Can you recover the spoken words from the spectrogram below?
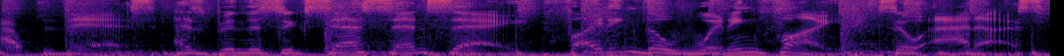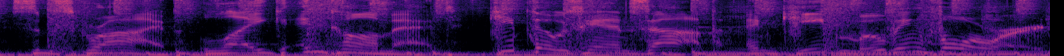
Out. This has been the Success Sensei, fighting the winning fight. So add us, subscribe, like, and comment. Keep those hands up and keep moving forward.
